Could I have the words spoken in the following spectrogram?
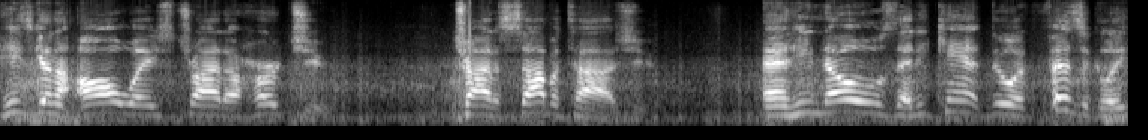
he's going to always try to hurt you, try to sabotage you. And he knows that he can't do it physically.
